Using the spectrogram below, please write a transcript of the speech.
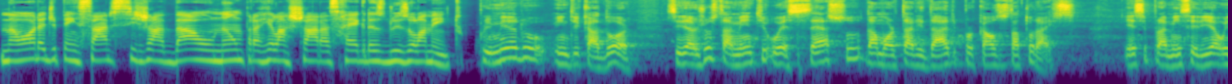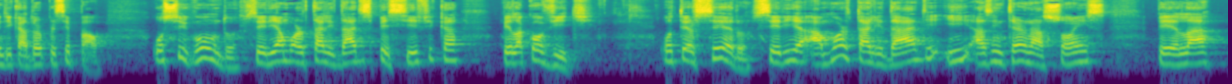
na hora de pensar se já dá ou não para relaxar as regras do isolamento? O primeiro indicador seria justamente o excesso da mortalidade por causas naturais. Esse, para mim, seria o indicador principal. O segundo seria a mortalidade específica pela Covid. O terceiro seria a mortalidade e as internações pela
